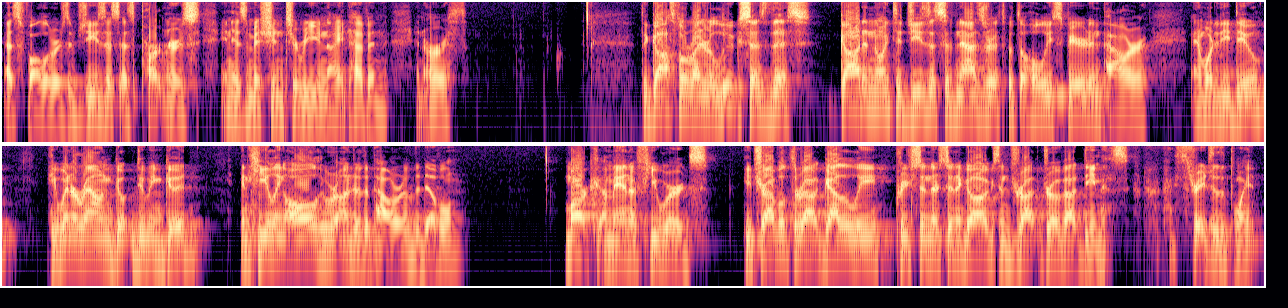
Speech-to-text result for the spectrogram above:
as followers of Jesus, as partners in his mission to reunite heaven and earth. The gospel writer Luke says this God anointed Jesus of Nazareth with the Holy Spirit and power. And what did he do? He went around go- doing good and healing all who were under the power of the devil. Mark, a man of few words, he traveled throughout Galilee, preached in their synagogues, and dro- drove out demons. Straight to the point.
